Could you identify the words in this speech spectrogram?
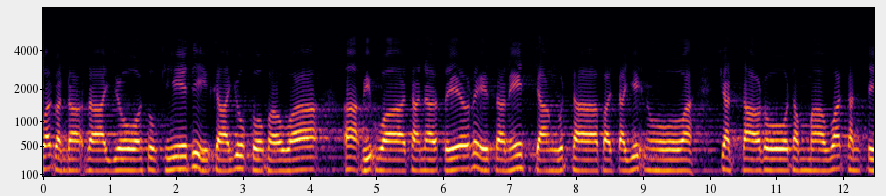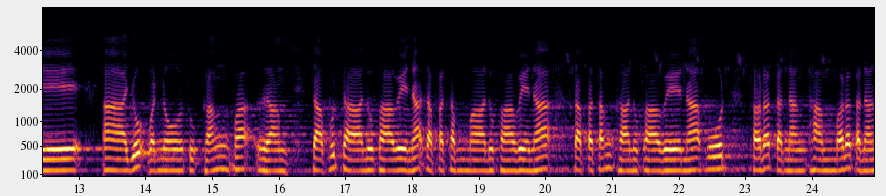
วัตวันดารายโยสุขีที่กายุโกภาวะอวิวาทนาเสเรสนิจังวุธาปจายโนจัตตารโอธรรมาวัฏันติอายุวันโนสุขังพระรังสัพพุทธานุภาเวนะตัปปธรรมานุภาเวนะ สัพพทังคานุภาเวนะพุทธรัตนังธรรมรัตนัง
